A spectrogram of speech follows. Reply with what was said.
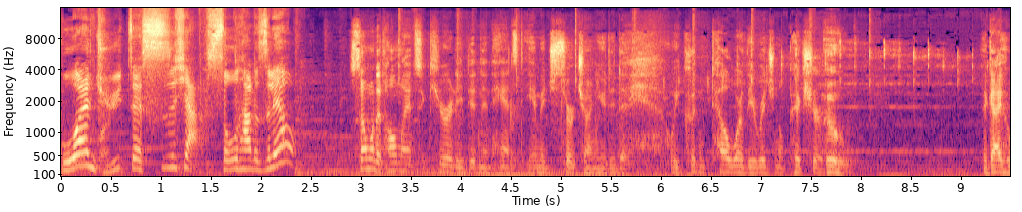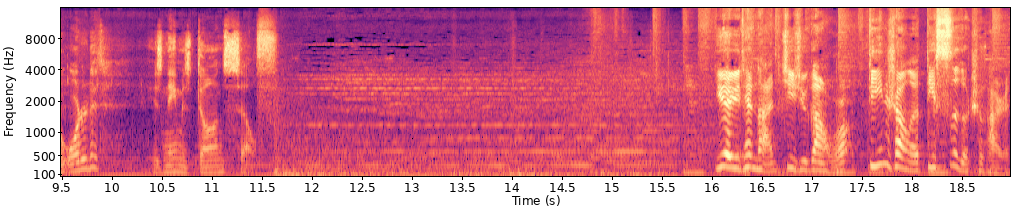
国安局在私下搜他的资料。Someone at Homeland Security did an enhanced image search on you today. We couldn't tell where the original picture. Who? The guy who ordered it? His name is Don Self. 越狱天团继续干活，盯上了第四个持卡人。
